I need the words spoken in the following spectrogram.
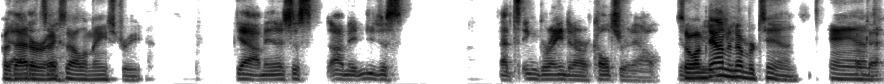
but yeah, that or Exile on Main Street. Yeah, I mean it's just I mean you just that's ingrained in our culture now. So know, I'm down to number ten, and okay.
